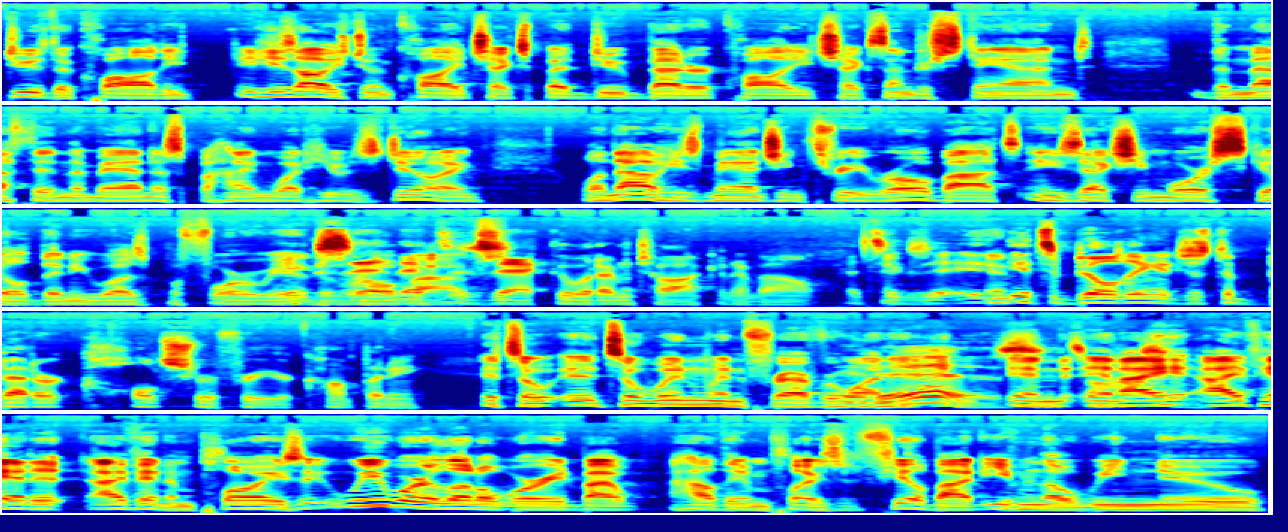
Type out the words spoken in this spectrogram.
do the quality. He's always doing quality checks, but do better quality checks. Understand the method and the madness behind what he was doing. Well, now he's managing three robots, and he's actually more skilled than he was before we had the robots. that's exactly what I'm talking about. It's exa- it's building just a better culture for your company. it's a it's a win win for everyone. It And- and It's and awesome. I I've had it I've had employees. We were a little worried about how the employees would feel about, it, even though we knew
